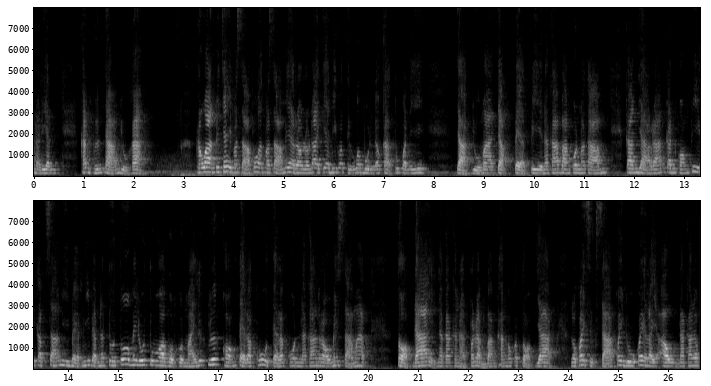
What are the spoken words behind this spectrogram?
เน่ะเรียนขั้นพื้นฐานอยู่ค่ะ เพราะว่าไม่ใช่ภาษาพ่อภาษาแม่เราเราได้แค่นี้ก็ถือว่าบุญแล้วค่ะทุกวันนี้จากอยู่มาจาก 8 ปีนะคะ บางคนมาถาม การหย่าร้างกันของพี่กับสามีแบบนี้แบบนั้นตัวโต้ไม่รู้ตัวบทกฎหมายลึกๆของแต่ละคู่แต่ละคนนะคะ เราไม่สามารถ ตอบได้นะคะขนาดฝรั่งบางครั้งเขาก็ตอบยาก เราค่อยศึกษาค่อยดูค่อยอะไรเอานะคะแล้ว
